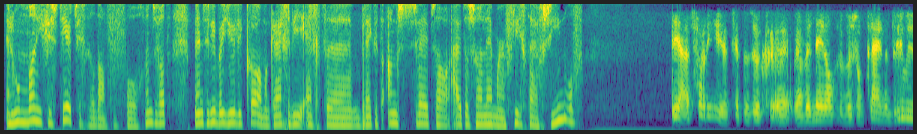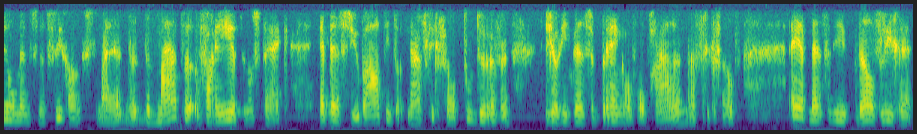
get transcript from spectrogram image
En hoe manifesteert zich dat dan vervolgens? Wat mensen die bij jullie komen, krijgen die echt, uh, breekt het angstzweet al uit als ze alleen maar een vliegtuig zien? Of... Ja, het varieert. Je hebt natuurlijk, uh, we hebben in Nederland hebben we zo'n kleine 3 miljoen mensen met vliegangst. Maar de, de mate varieert heel sterk. Je hebt mensen die überhaupt niet naar een vliegveld toe durven. Die ook niet mensen brengen of ophalen naar het vliegveld. En je hebt mensen die wel vliegen,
